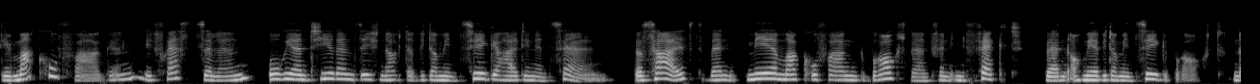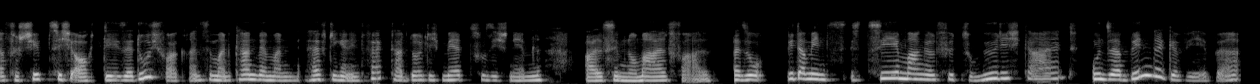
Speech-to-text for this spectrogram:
Die Makrophagen, die Fresszellen, orientieren sich nach der Vitamin C-Gehalt in den Zellen. Das heißt, wenn mehr Makrophagen gebraucht werden für einen Infekt, werden auch mehr Vitamin C gebraucht. Und da verschiebt sich auch diese Durchfallgrenze. Man kann, wenn man einen heftigen Infekt hat, deutlich mehr zu sich nehmen als im Normalfall. Also Vitamin C-Mangel führt zu Müdigkeit. Unser Bindegewebe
